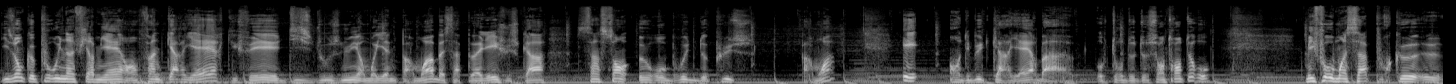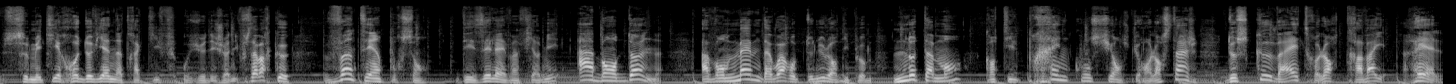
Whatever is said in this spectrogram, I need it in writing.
disons que pour une infirmière en fin de carrière qui fait 10-12 nuits en moyenne par mois, ben, ça peut aller jusqu'à 500 euros bruts de plus par mois. Et en début de carrière, bah, autour de 230 euros. Mais il faut au moins ça pour que euh, ce métier redevienne attractif aux yeux des jeunes. Il faut savoir que 21% des élèves infirmiers abandonnent avant même d'avoir obtenu leur diplôme, notamment quand ils prennent conscience durant leur stage de ce que va être leur travail réel.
